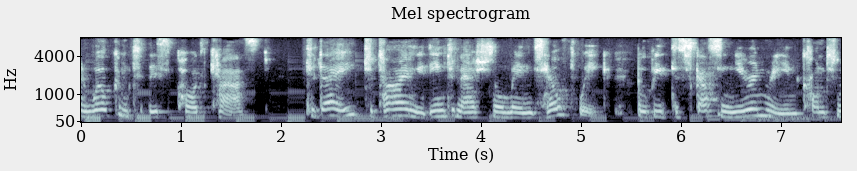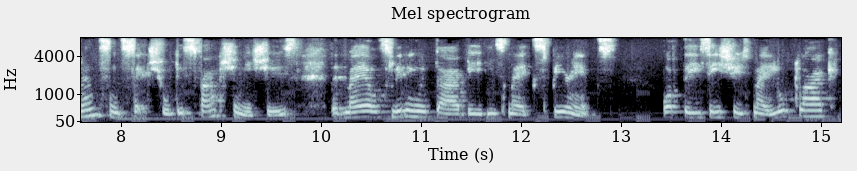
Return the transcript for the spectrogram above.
and welcome to this podcast. Today, to in with International Men's Health Week, we'll be discussing urinary incontinence and sexual dysfunction issues that males living with diabetes may experience, what these issues may look like,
